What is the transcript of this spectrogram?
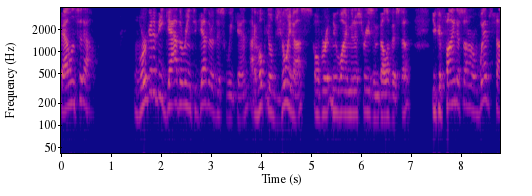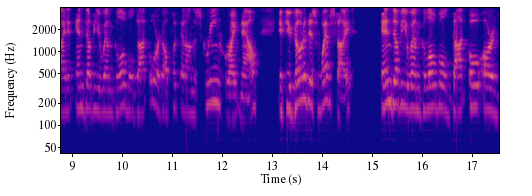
Balance it out. We're going to be gathering together this weekend. I hope you'll join us over at New Wine Ministries in Bella Vista. You can find us on our website at nwmglobal.org. I'll put that on the screen right now. If you go to this website, nwmglobal.org,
